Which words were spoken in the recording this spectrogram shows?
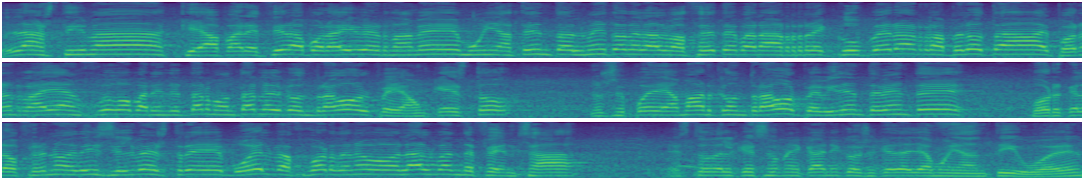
Lástima que apareciera por ahí Bernabé, muy atento al meta del Albacete para recuperar la pelota y ponerla ya en juego para intentar montarle el contragolpe. Aunque esto no se puede llamar contragolpe, evidentemente, porque lo frenó Edi Silvestre. Vuelve a jugar de nuevo el Alba en defensa. Esto del queso mecánico se queda ya muy antiguo, ¿eh?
